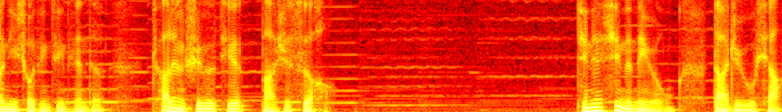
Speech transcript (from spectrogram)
欢迎收听今天的茶陵十字街八十四号。今天信的内容大致如下。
